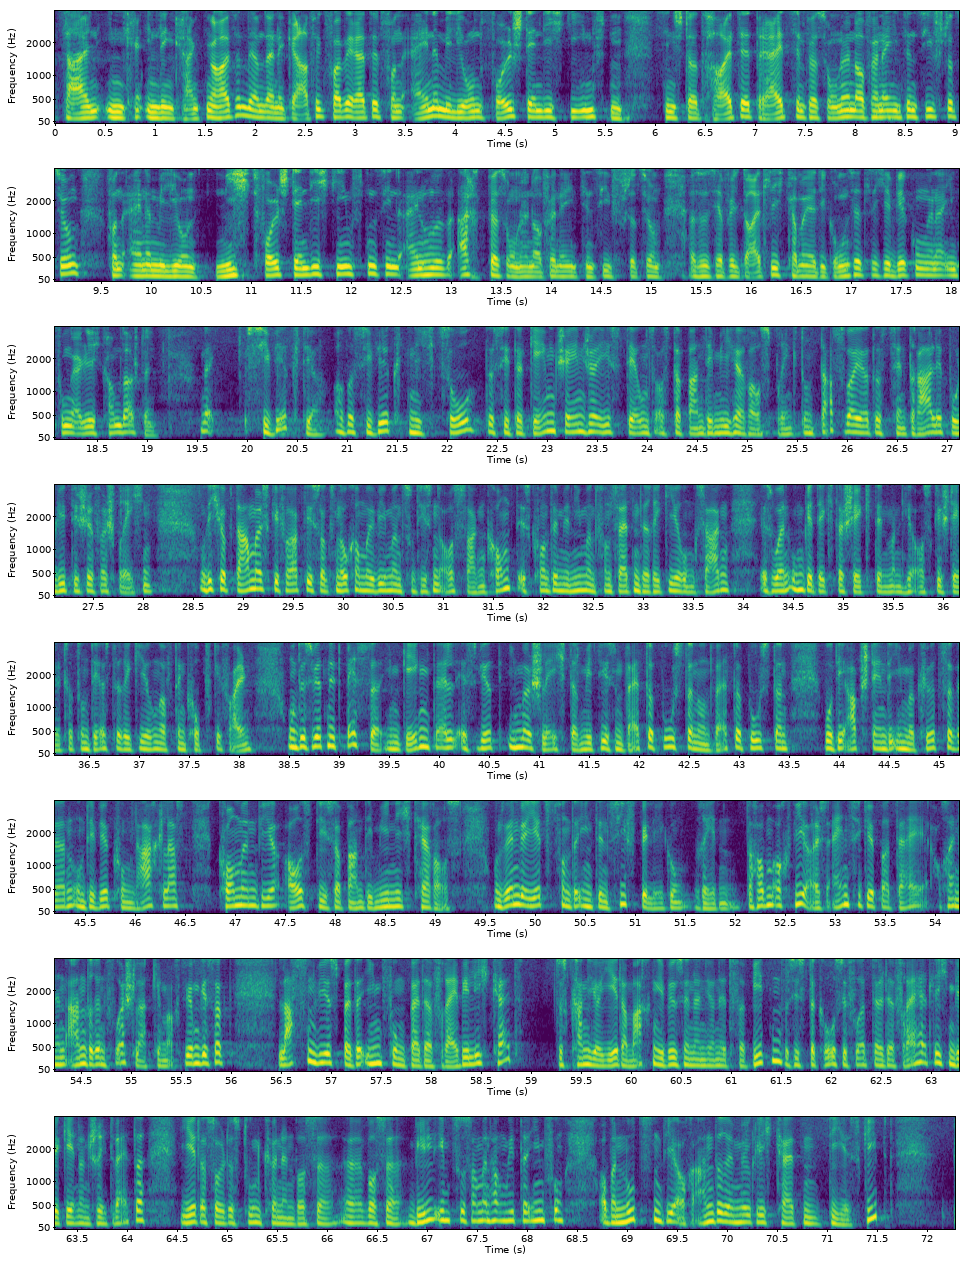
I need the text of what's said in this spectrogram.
Zahlen in, in den Krankenhäusern. Wir haben da eine Grafik vorbereitet von einer Million vollständig Geimpften sind statt heute 13 Personen auf einer Intensivstation. Von einer Million nicht vollständig Geimpften sind 108 Personen auf einer Intensivstation. Also sehr viel deutlich kann man ja die grundsätzliche Wirkung einer Impfung eigentlich kaum darstellen. Nein, Sie wirkt ja, aber sie wirkt nicht so, dass sie der Gamechanger ist, der uns aus der Pandemie herausbringt. Und das war ja das zentrale politische Versprechen. Und ich habe damals gefragt, ich sage es noch einmal, wie man zu diesen Aussagen kommt. Es konnte mir niemand von Seiten der Regierung sagen. Es war ein ungedeckter Scheck, den man hier ausgestellt hat. Und der ist der Regierung auf den Kopf gefallen. Und es wird nicht besser. Im Gegenteil, es wird immer schlechter. Mit diesem Weiterboostern und Weiterboostern, wo die Abstände immer kürzer werden und die Wirkung nachlässt, kommen wir aus dieser Pandemie nicht heraus. Und wenn wenn wir jetzt von der Intensivbelegung reden, da haben auch wir als einzige Partei auch einen anderen Vorschlag gemacht. Wir haben gesagt, lassen wir es bei der Impfung bei der Freiwilligkeit. Das kann ja jeder machen, ich will es Ihnen ja nicht verbieten. Das ist der große Vorteil der Freiheitlichen. Wir gehen einen Schritt weiter. Jeder soll das tun können, was er, äh, was er will im Zusammenhang mit der Impfung. Aber nutzen wir auch andere Möglichkeiten, die es gibt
